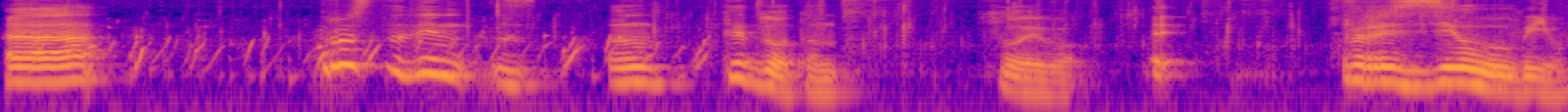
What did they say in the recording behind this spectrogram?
А просто він з антидотом свого е, призілив.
